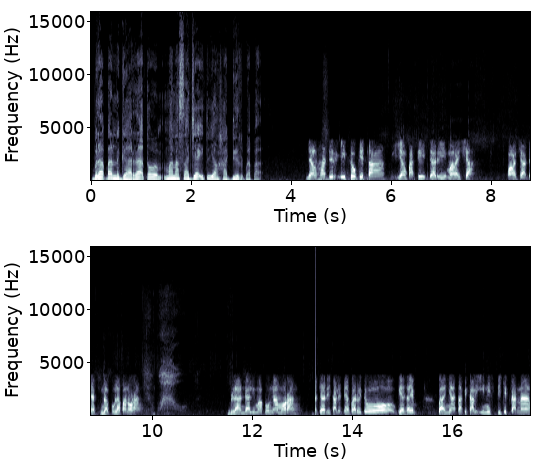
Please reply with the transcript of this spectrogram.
berapa negara atau mana saja itu yang hadir Bapak? Yang hadir itu kita yang pasti dari Malaysia. Malaysia ada 98 orang. Wow. Belanda 56 orang. Dari Kalimantan Baru itu biasanya banyak tapi kali ini sedikit karena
